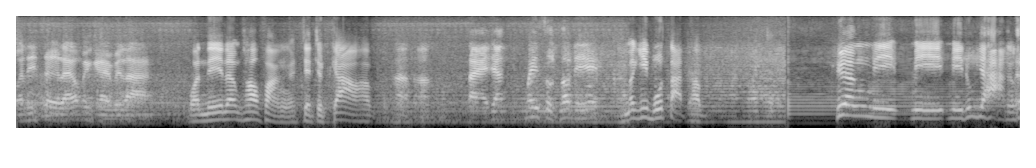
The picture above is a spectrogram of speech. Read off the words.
วันนี้เจอแล้วเป็นไงเวลา วันนี้เริ่มเข้าฝั่ง 7.9 ครับ อ่าแต่ยังไม่สุดเท่านี้ เมื่อกี้บูทตัดครับ เครื่องมีมีมีทุกอย่างเล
